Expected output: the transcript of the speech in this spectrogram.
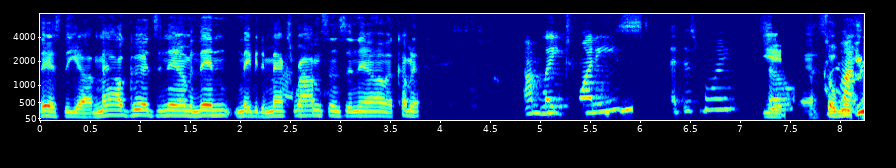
there's the uh, Mal Goodes in them, and then maybe the Max Robinsons in them, and coming. I'm late twenties at this point. So yeah. So when you,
